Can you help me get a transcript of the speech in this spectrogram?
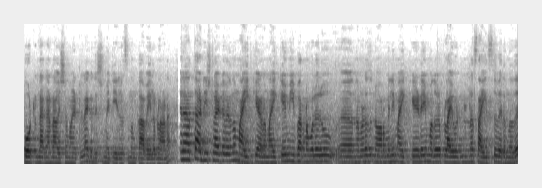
കോട്ട് ഉണ്ടാക്കാൻ ആവശ്യമായിട്ടുള്ള ഏകദേശം മെറ്റീരിയൽസ് നമുക്ക് അവൈലബിൾ ആണ്. ഇതിനകത്ത് അഡീഷണൽ ആയിട്ട് വരുന്ന മൈക്കയാണ്. മൈക്കയും ഈ പറഞ്ഞ പോലെ ഒരു നമ്മുടെ നോർമലി മൈക്കയുടെയും അതൊരു പ്ലൈവുഡിനുള്ള സൈസ് വരുന്നത്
